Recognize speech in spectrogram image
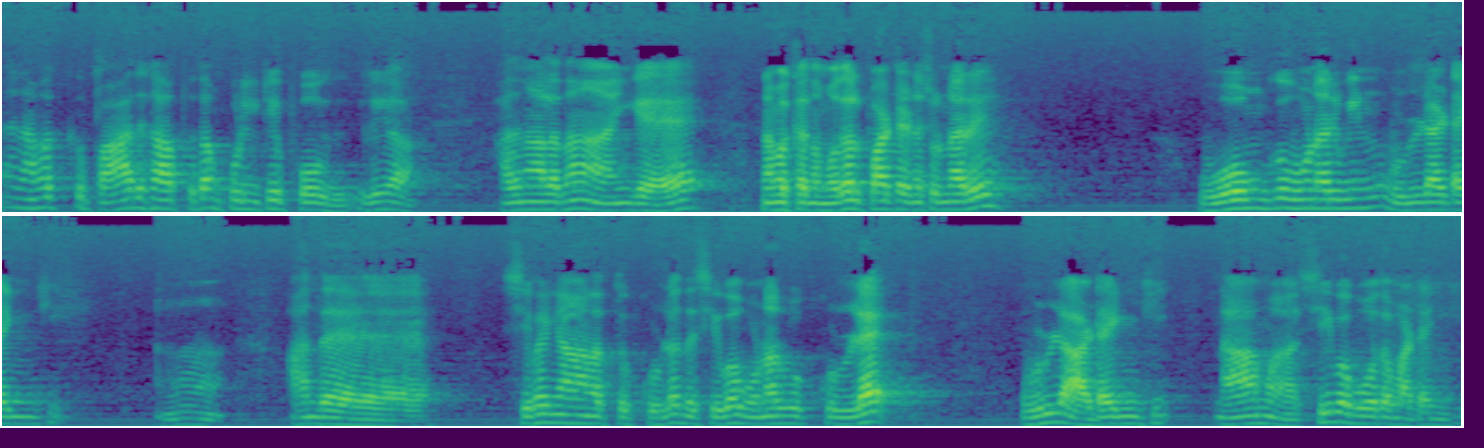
நமக்கு பாதுகாப்பு தான் கூடிக்கிட்டே போகுது இல்லையா? அதனால தான் இங்க நமக்கு அந்த முதல் பாட்டு என்ன சொன்னாரு? ஓங்கு உணர்வின் உள்ளடங்கி. அந்த சிவஞானத்துக்குள்ள அந்த சிவ உணர்வுக்குள்ள உள்ள அடங்கி நாம சிவபோதம் அடங்கி.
